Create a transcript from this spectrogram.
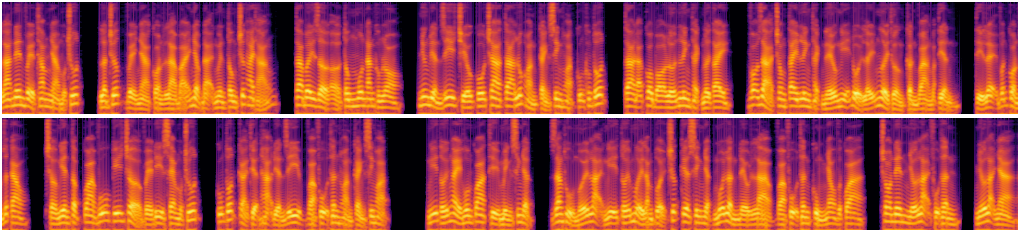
Là nên về thăm nhà một chút, lần trước về nhà còn là bãi nhập đại nguyên tông trước hai tháng, ta bây giờ ở tông môn ăn không lo, nhưng điển di chiếu cố cha ta lúc hoàn cảnh sinh hoạt cũng không tốt, ta đã có bó lớn linh thạch nơi tay, võ giả trong tay linh thạch nếu nghĩ đổi lấy người thường cần vàng bạc tiền, tỷ lệ vẫn còn rất cao chờ nghiên tập qua vũ kỹ trở về đi xem một chút, cũng tốt cải thiện hạ điển di và phụ thân hoàn cảnh sinh hoạt. Nghĩ tới ngày hôm qua thì mình sinh nhật, giang thủ mới lại nghĩ tới mười lăm tuổi trước kia sinh nhật mỗi lần đều là và phụ thân cùng nhau vượt qua, cho nên nhớ lại phụ thân, nhớ lại nhà,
